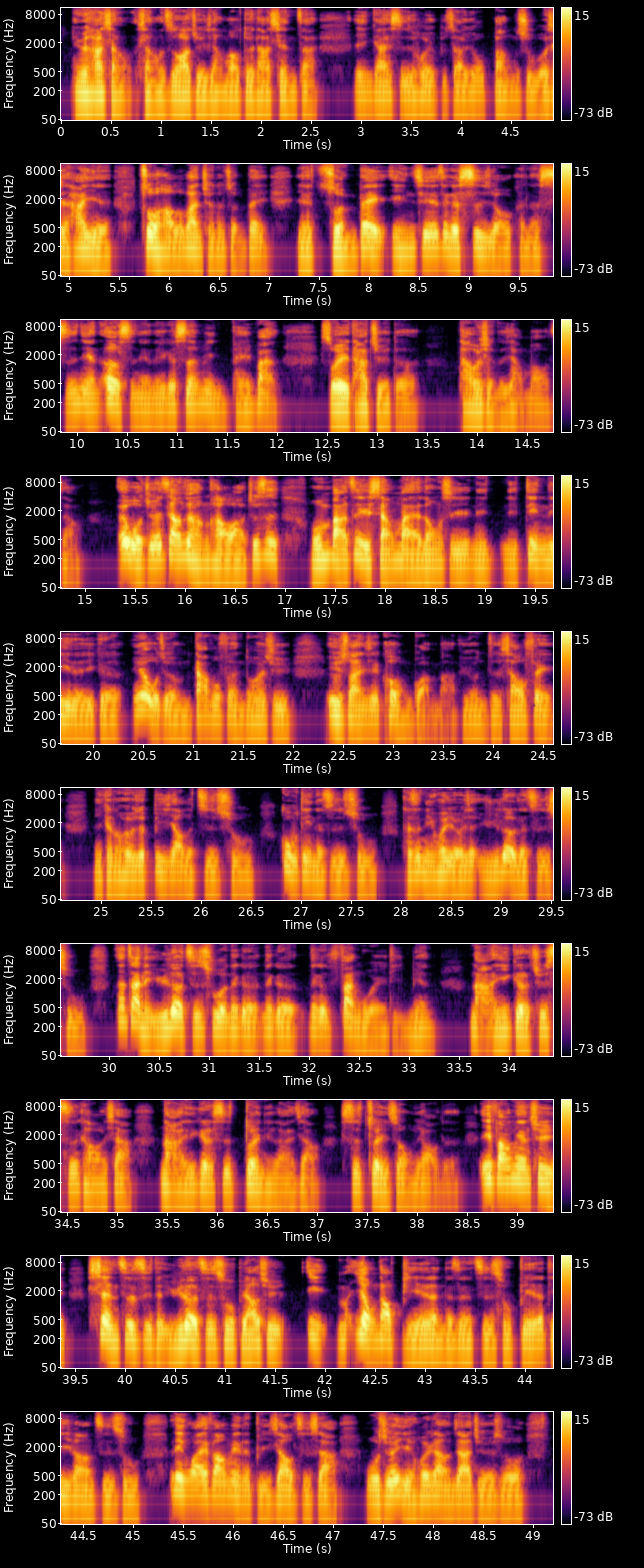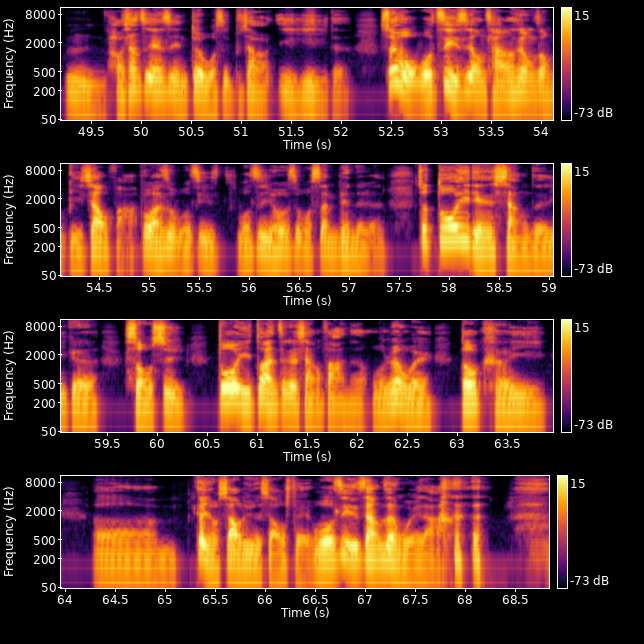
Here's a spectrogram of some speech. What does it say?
因为他想想了之后，他觉得养猫对他现在。”应该是会比较有帮助，而且他也做好了万全的准备，也准备迎接这个室友可能十年、二十年的一个生命陪伴，所以他觉得他会选择养猫这样。哎，我觉得这样就很好啊，就是我们把自己想买的东西，你你订立的一个，因为我觉得我们大部分人都会去预算一些控管嘛，比如你的消费，你可能会有一些必要的支出。固定的支出，可是你会有一些娱乐的支出。那在你娱乐支出的那个、那个、那个范围里面，哪一个去思考一下，哪一个是对你来讲是最重要的？一方面去限制自己的娱乐支出，不要去一用到别人的这个支出，别的地方的支出。另外一方面的比较之下，我觉得也会让人家觉得说，嗯，好像这件事情对我是比较有意义的。所以我，我自己是用常常是用这种比较法，不管是我自己我自己或者是我身边的人，就多一点想的一个手续，多一段这个想法呢，我认为都可以，呃，更有效率的消费。我自己是这样认为啦。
